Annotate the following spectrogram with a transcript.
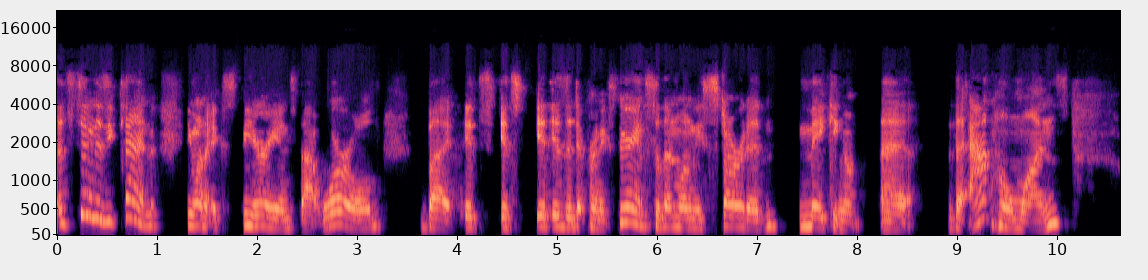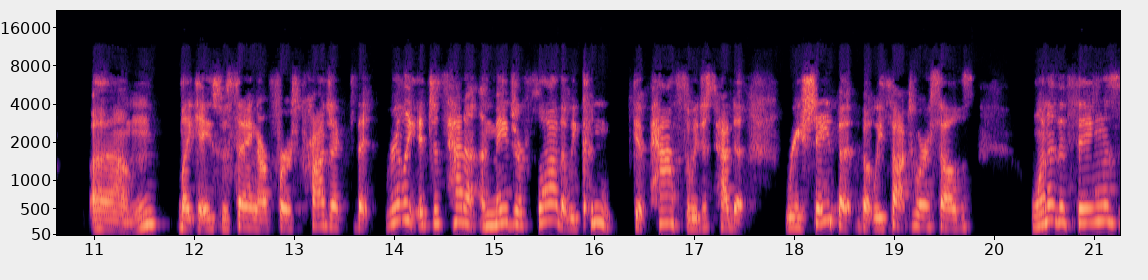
as soon as you can. You want to experience that world, but it's, it's, it is a different experience. So then when we started making a, uh, the at home ones, um, like Ace was saying, our first project that really it just had a, a major flaw that we couldn't get past. So we just had to reshape it. But we thought to ourselves, one of the things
